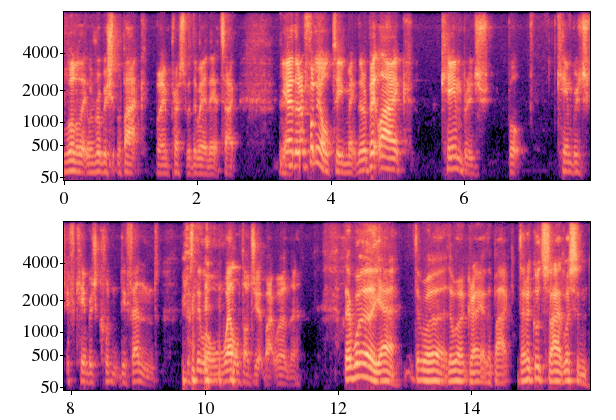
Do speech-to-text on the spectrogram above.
although they were rubbish at the back, but impressed with the way they attack. Yeah, they're a funny old team, mate. They're a bit like Cambridge, Cambridge if Cambridge couldn't defend because they were well dodgy at back, weren't they? They were, yeah, they were. They weren't great at the back. They're a good side. Listen,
